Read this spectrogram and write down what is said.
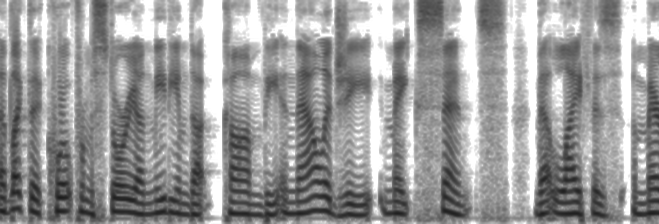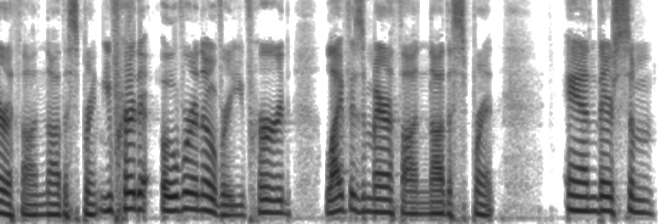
I'd like to quote from a story on medium.com. The analogy makes sense that life is a marathon, not a sprint. You've heard it over and over. You've heard life is a marathon, not a sprint. And there's some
